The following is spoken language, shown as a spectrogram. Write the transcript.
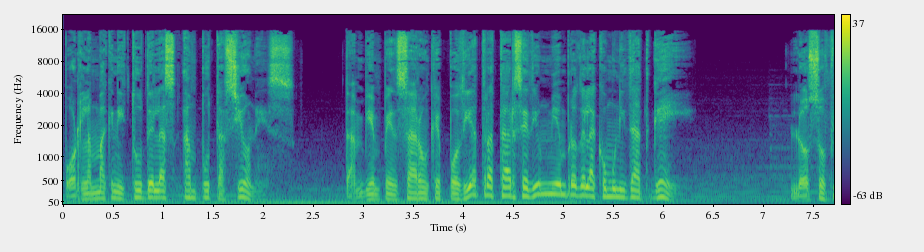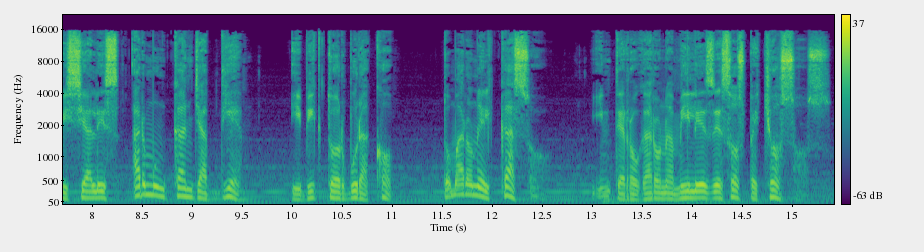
por la magnitud de las amputaciones. También pensaron que podía tratarse de un miembro de la comunidad gay, los oficiales Armun Khan y Víctor Burakov tomaron el caso, interrogaron a miles de sospechosos,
